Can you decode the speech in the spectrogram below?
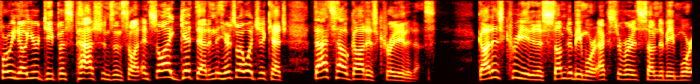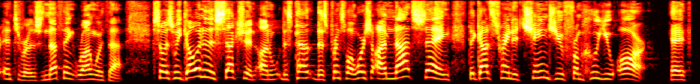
for we know your deepest passions and so on. And so, I get that. And here's what I want you to catch that's how God has created us. God has created us some to be more extroverted, some to be more introverted. There's nothing wrong with that. So as we go into this section on this, this principle on worship, I'm not saying that God's trying to change you from who you are. Okay?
